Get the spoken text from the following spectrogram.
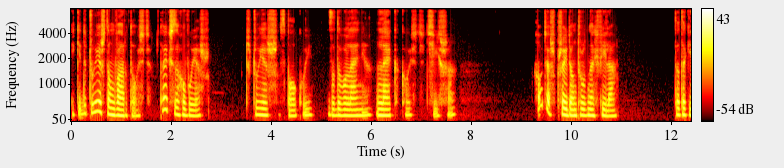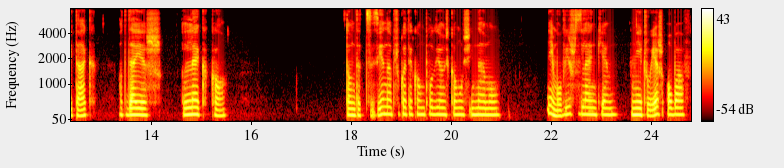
I kiedy czujesz tą wartość, to jak się zachowujesz? Czy czujesz spokój, zadowolenie, lekkość, ciszę? Chociaż przyjdą trudne chwile, to tak i tak oddajesz lekko tą decyzję, na przykład jaką podjąć komuś innemu. Nie mówisz z lękiem, nie czujesz obaw,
